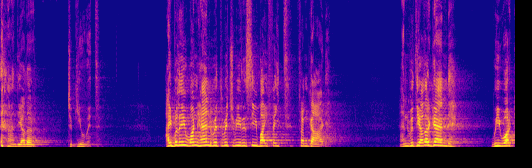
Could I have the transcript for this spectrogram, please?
and the other to give with. I believe one hand with which we receive by faith from God, and with the other hand, we work.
